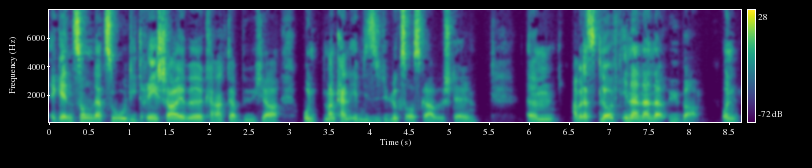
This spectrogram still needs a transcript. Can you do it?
Ergänzungen dazu, die Drehscheibe, Charakterbücher und man kann eben diese Deluxe-Ausgabe bestellen. Ähm, aber das läuft ineinander über. Und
